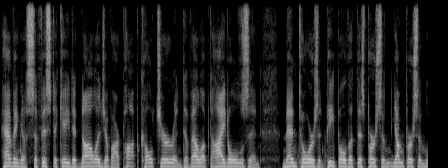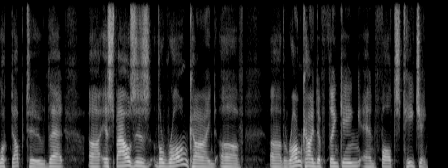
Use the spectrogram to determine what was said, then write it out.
having a sophisticated knowledge of our pop culture and developed idols and mentors and people that this person, young person, looked up to that uh, espouses the wrong kind of uh, the wrong kind of thinking and false teaching.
